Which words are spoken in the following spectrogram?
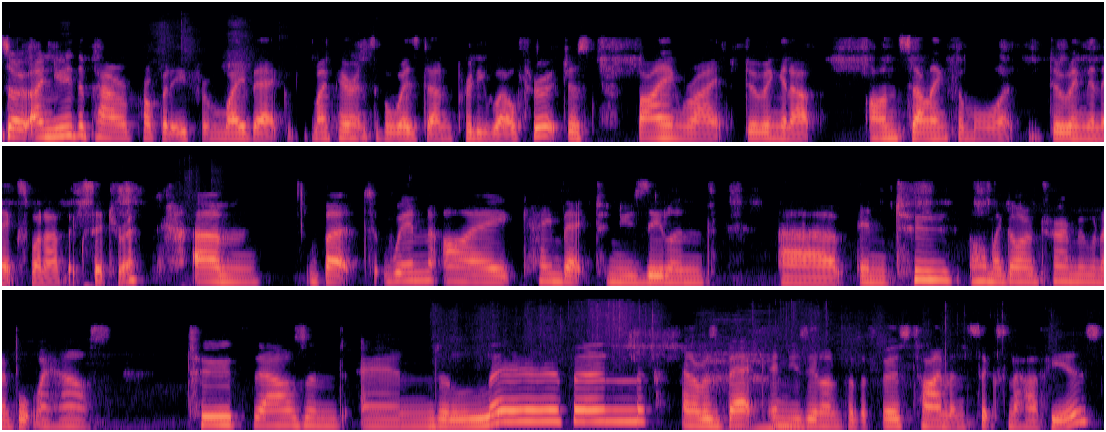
So I knew the power of property from way back. My parents have always done pretty well through it, just buying right, doing it up, on selling for more, doing the next one up, etc. Um, but when I came back to New Zealand uh, in two, oh my god, I'm trying to remember when I bought my house, 2011, and I was back in New Zealand for the first time in six and a half years.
